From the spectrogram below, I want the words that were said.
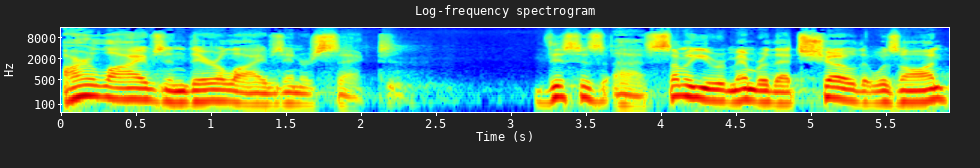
our lives and their lives intersect. This is us. Some of you remember that show that was on,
